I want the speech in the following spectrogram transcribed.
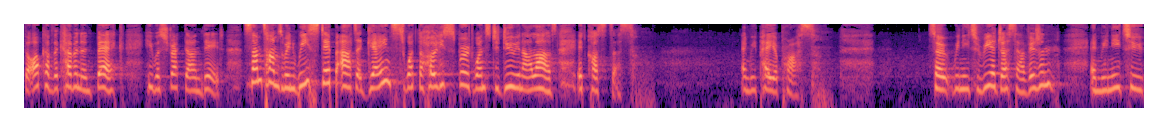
the Ark of the Covenant back, he was struck down dead. Sometimes when we step out against what the Holy Spirit wants to do in our lives, it costs us. And we pay a price. So we need to readjust our vision and we need to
